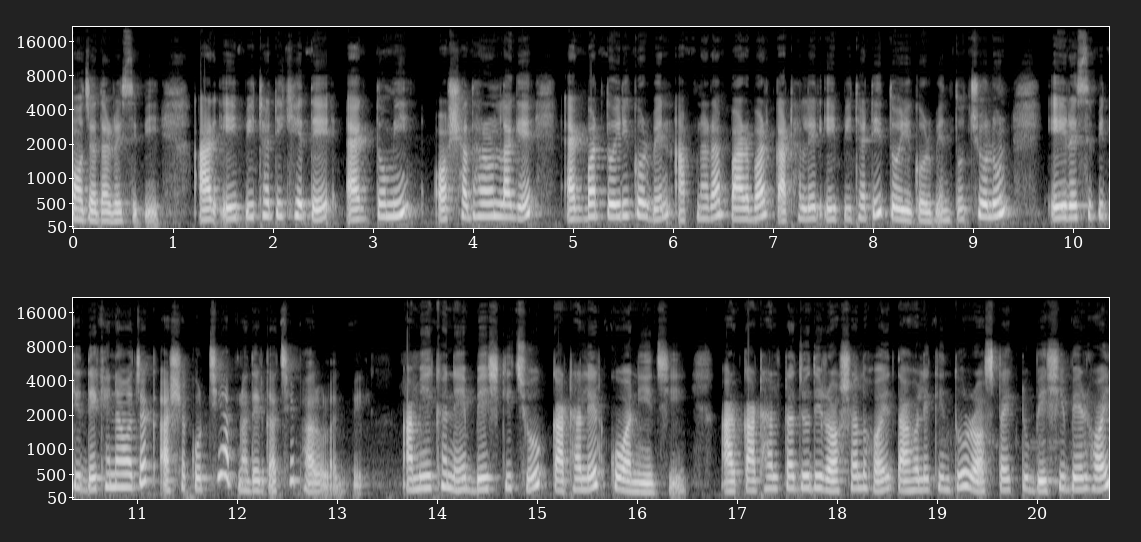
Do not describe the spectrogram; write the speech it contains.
মজাদার রেসিপি আর এই পিঠাটি খেতে একদমই অসাধারণ লাগে। একবার তৈরি করবেন, আপনারা বারবার কাঁঠালের এই পিঠাটি তৈরি করবেন। তো চলুন, এই রেসিপিটি দেখে নেওয়া যাক। আশা করছি আপনাদের কাছে ভালো লাগবে। আমি এখানে বেশ কিছু কাঁঠালের কোয়া নিয়েছি। আর কাঁঠালটা যদি রসাল হয়, তাহলে কিন্তু রসটা একটু বেশি বের হয়।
